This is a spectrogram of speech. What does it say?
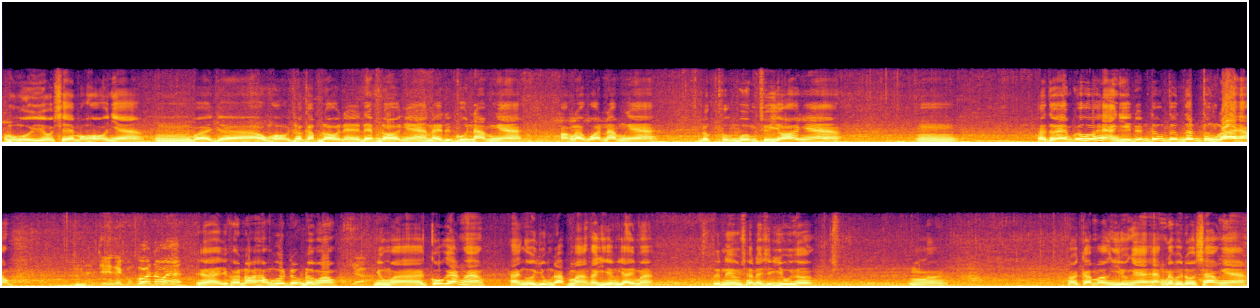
mọi người vô xem ủng hộ nha. Ừ, và giờ ủng hộ cho cặp đôi này đẹp đôi nha. Nay đến cuối năm nha. Hoặc là qua năm nha. Được thuận buồm xuôi gió nha. Ừ rồi tụi em có hứa hẹn gì đến tương đến tương lai không? Chị này cũng có nói anh dạ khó nói không hứa trước được không? Dạ. nhưng mà cố gắng ha hai người dung đắp mà cái gì cũng vậy mà. Tình yêu sẽ nó sẽ vui hơn. Rồi. Rồi cảm ơn nhiều nha hẹn lại video sau nha.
